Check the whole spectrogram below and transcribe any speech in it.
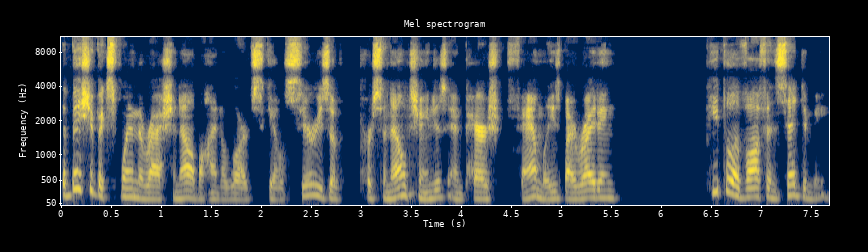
The bishop explained the rationale behind a large scale series of personnel changes and parish families by writing People have often said to me,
